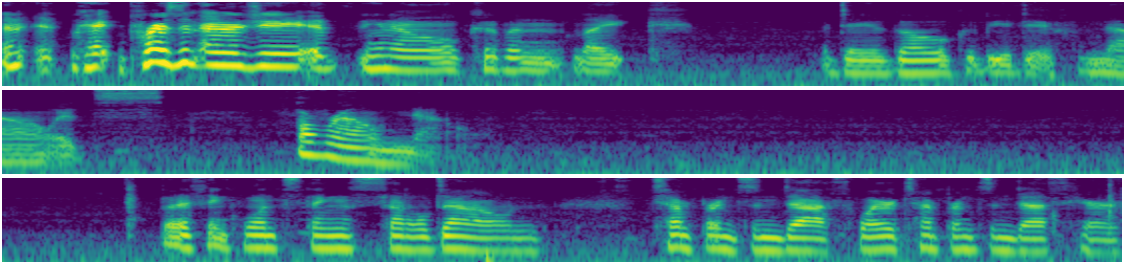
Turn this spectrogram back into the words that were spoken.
And eh, okay, present energy, it you know could have been like a day ago, could be a day from now. It's around now. But I think once things settle down, temperance and death. Why are temperance and death here?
